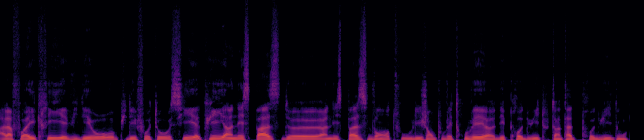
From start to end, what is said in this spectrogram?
à la fois écrit et vidéo, puis des photos aussi, et puis un espace de, un espace vente où les gens pouvaient trouver euh, des produits, tout un tas de produits. Donc,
